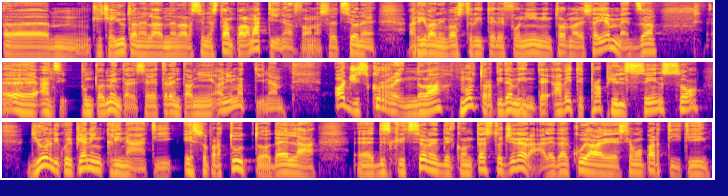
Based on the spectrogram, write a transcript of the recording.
ehm, che ci aiuta nella, nella, rassegna stampa la mattina, fa una selezione, arriva nei vostri telefonini intorno alle 6 e mezza, eh, anzi puntualmente alle 6.30 ogni, ogni mattina. Oggi scorrendola molto rapidamente avete proprio il senso di uno di quei piani inclinati e soprattutto della eh, descrizione del contesto generale da cui siamo partiti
